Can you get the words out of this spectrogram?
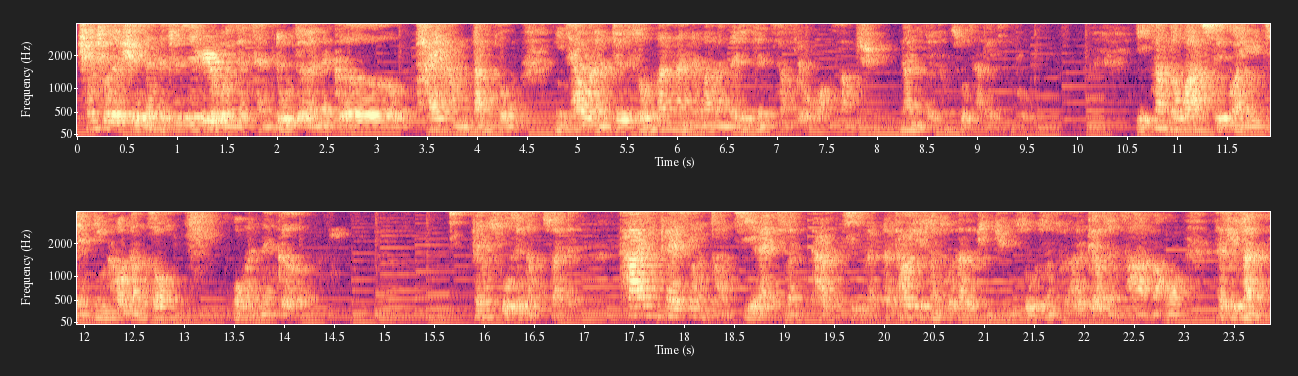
全球的学生的，就是日文的程度的那个排行当中，你才有可能就是说，慢慢的、慢慢的就增长，有往上去，那你的分数才会。以上的话是关于检定考当中我们那个分数是怎么算的。它应该是用统计来算它的积分的，它会去算出它的平均数，算出它的标准差，然后再去算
